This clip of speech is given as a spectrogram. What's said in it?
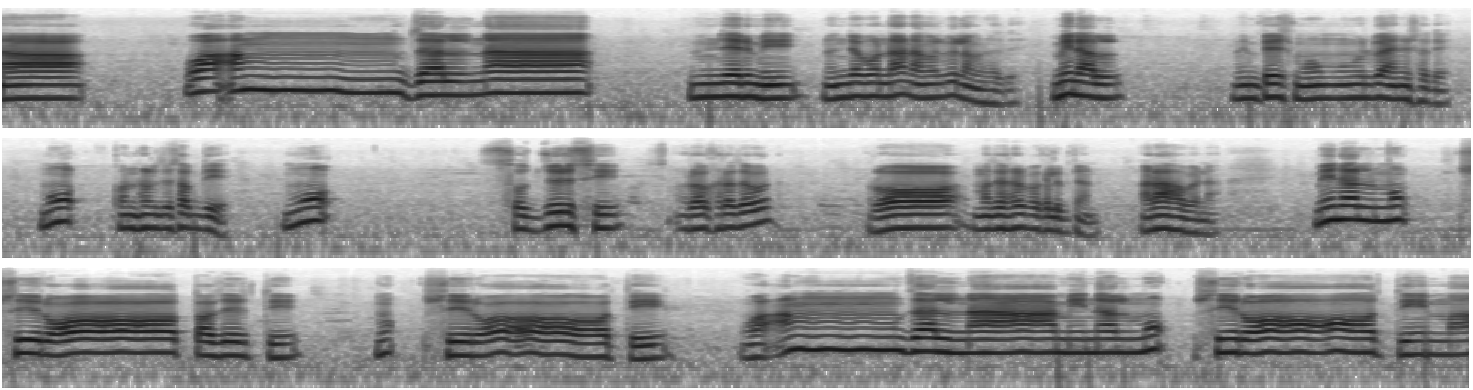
না ও আং জল না মিমের মি নুন যাব না নামল বেলাম সাথে মিনাল মিম পেশ মু মুমিল বে আইনের সাথে মো কোন হলতে সব দিয়ে মো সহ্যের সি র খারা যাবার র মাঝে খারাপ একালিপ টান রা হবে না। মিনাল মুখ সির তাজের তি মুখ সিরতি। ও আংজাল না মিনাল মুখ সিরতি মা।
